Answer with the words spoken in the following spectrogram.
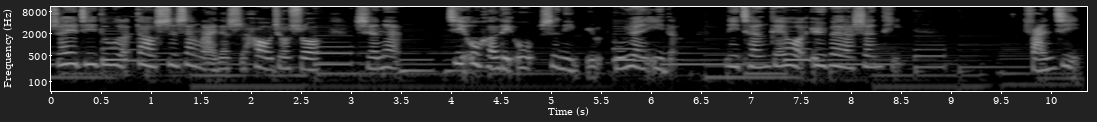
所以基督到世上来的时候就说：“神啊，祭物和礼物是你不愿意的，你曾给我预备了身体；凡祭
